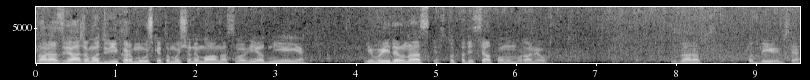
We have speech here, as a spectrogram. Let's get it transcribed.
Зараз зв'яжемо дві кормушки, тому що нема у нас ваги однієї. І вийде у нас 150 по-моєму, грамів. Зараз подивимося.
